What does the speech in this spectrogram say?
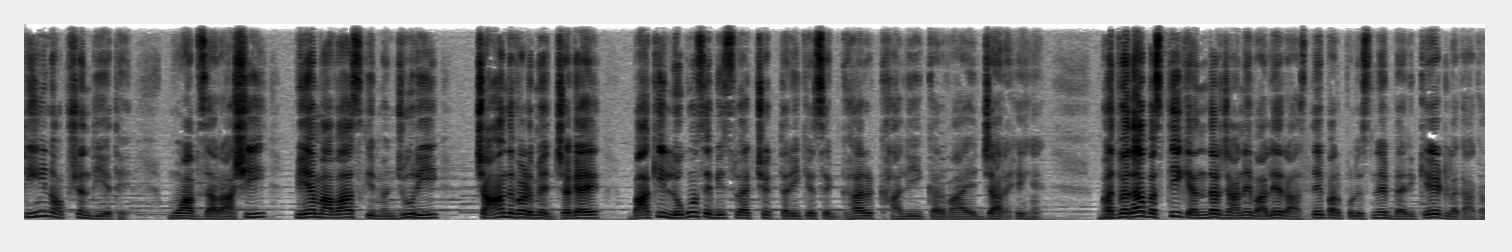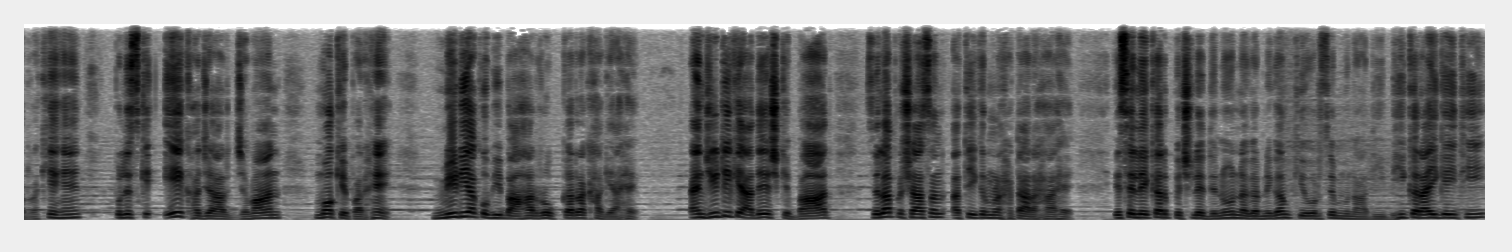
तीन ऑप्शन दिए थे। मुआवजा राशि, पीएम आवास की मंजूरी, चांदवड़ में जगह, बाकी लोगों से भी स्वैच्छिक तरीके से घर खाली करवाए जा रहे हैं। भदवदा बस्ती के अंदर जाने वाले रास्ते पर पुलिस ने बैरिकेड लगाकर रखे हैं। पुलिस के एक हज़ार जवान मौके पर हैं। मीडिया को भी बाहर रोक कर रखा गया है। एनजीटी के आदेश के बाद जिला प्रशासन अतिक्रमण हटा रहा है। इसे लेकर पिछले दिनों नगर निगम की ओर से मुनादी भी कराई गई थी।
